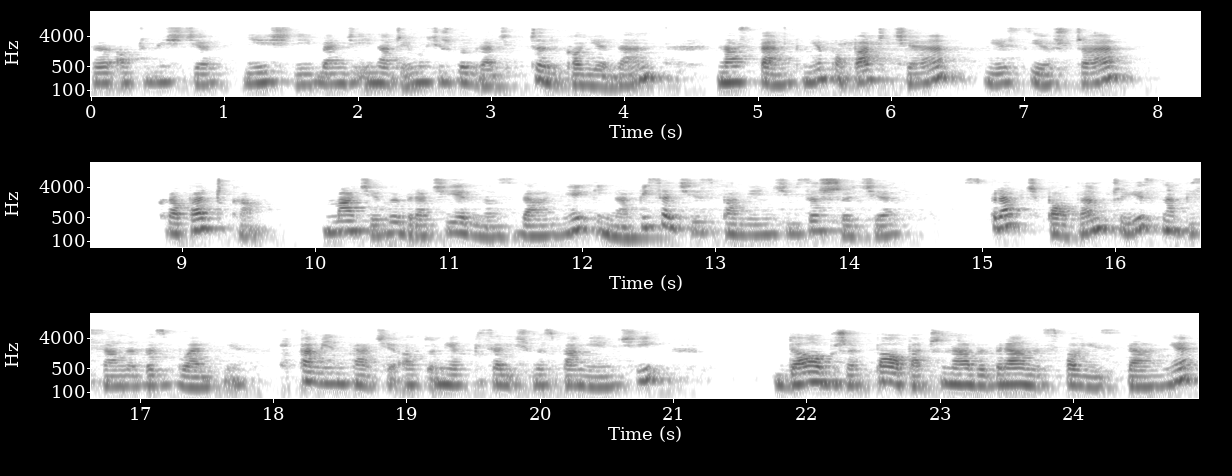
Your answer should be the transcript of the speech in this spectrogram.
ty oczywiście, jeśli będzie inaczej, musisz wybrać tylko jeden. Następnie popatrzcie, jest jeszcze kropeczka. Macie wybrać jedno zdanie i napisać je z pamięci w zeszycie. Sprawdź potem, czy jest napisane bezbłędnie. Pamiętacie o tym, jak pisaliśmy z pamięci? Dobrze popatrz na wybrane swoje zdanie,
